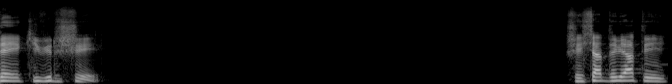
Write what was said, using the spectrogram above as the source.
деякі вірші. 69-й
